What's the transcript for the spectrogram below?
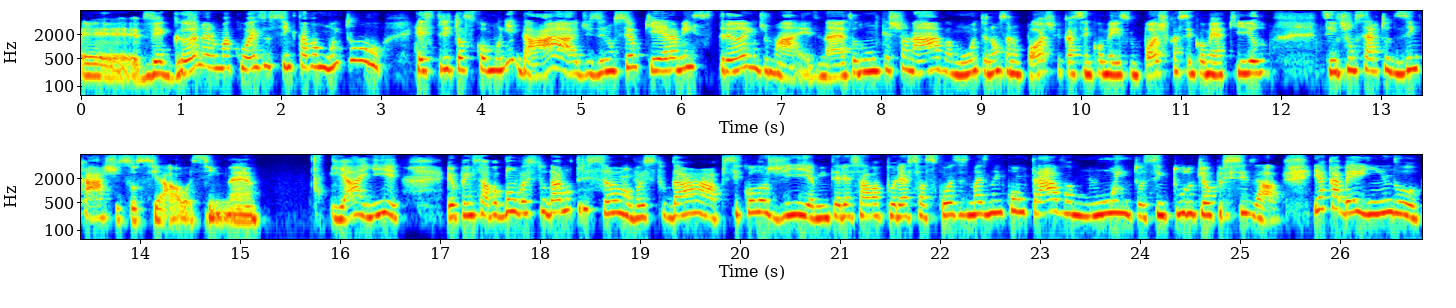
é, vegano era uma coisa assim que estava muito restrito às comunidades e não sei o que, era meio estranho demais, né? Todo mundo questionava muito, não, você não pode ficar sem comer isso, não pode ficar sem comer aquilo. Sentia um certo desencaixe social, assim, né? E aí eu pensava, bom, vou estudar nutrição, vou estudar psicologia, me interessava por essas coisas, mas não encontrava muito assim tudo que eu precisava. E acabei indo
